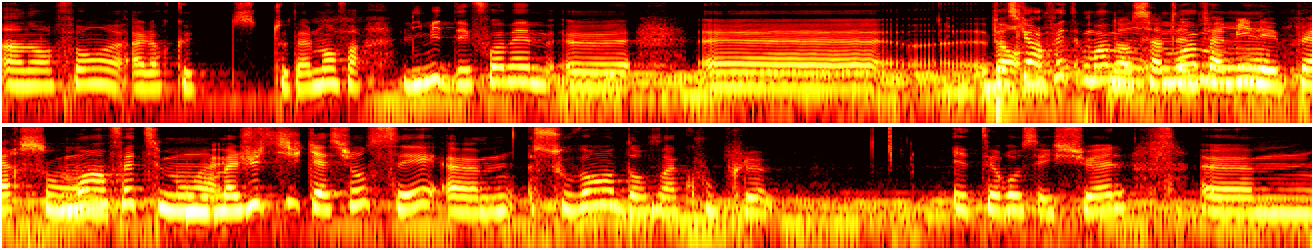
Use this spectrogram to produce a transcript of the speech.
un enfant euh, alors que totalement enfin limite des fois même euh, euh, parce Dans- qu'en fait moi Dans mon- certaines moi, mon- familles, les pères sont. moi en fait mon- Ouais. ma justification c'est euh, souvent dans un couple hétérosexuel euh,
